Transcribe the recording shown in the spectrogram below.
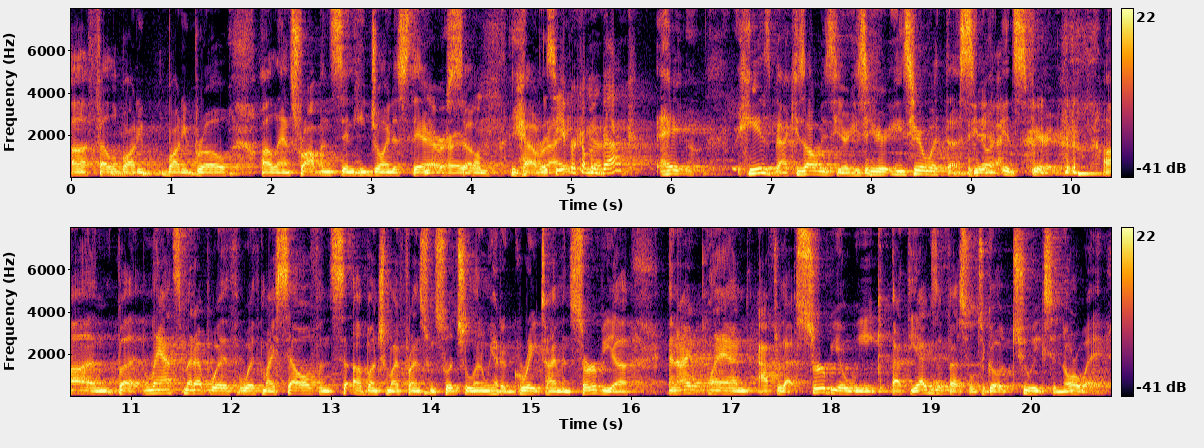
uh, fellow BODI BODI bro uh, Lance Robinson. He joined us there. Never heard so, of him. Yeah, right. Is he ever coming Yeah. back? Hey. He is back. He's always here. He's here. He's here with us, you know, Yeah. in spirit. Um, but Lance met up with with myself and a bunch of my friends from Switzerland. We had a great time in Serbia, and I had planned after that Serbia week at the Exit Festival to go two weeks in Norway.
